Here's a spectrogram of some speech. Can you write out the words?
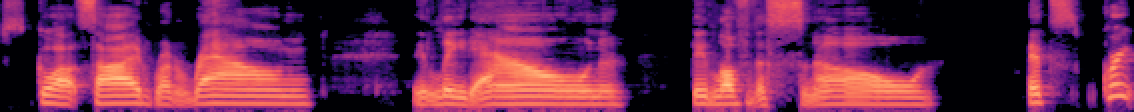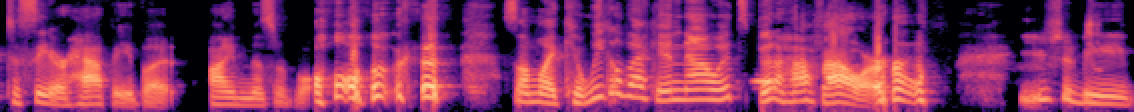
Just go outside, run around. They lay down. They love the snow. It's great to see her happy, but I'm miserable. so I'm like, can we go back in now? It's been a half hour. you should be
